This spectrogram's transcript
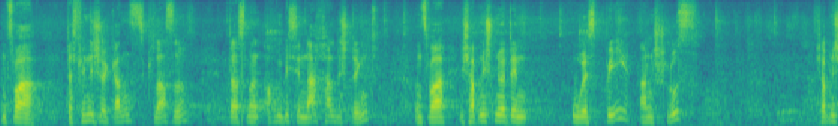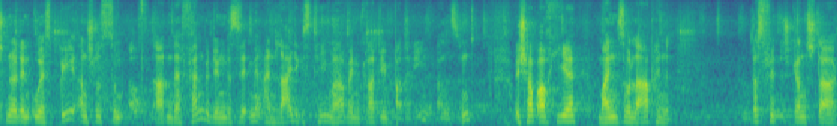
Und zwar, das finde ich ja ganz klasse, dass man auch ein bisschen nachhaltig denkt. Und zwar, ich habe nicht nur den USB-Anschluss, ich habe nicht nur den USB-Anschluss zum Aufladen der Fernbedienung, das ist ja immer ein leidiges Thema, wenn gerade die Batterien alt sind. Ich habe auch hier meinen Solarpanel. Das finde ich ganz stark.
